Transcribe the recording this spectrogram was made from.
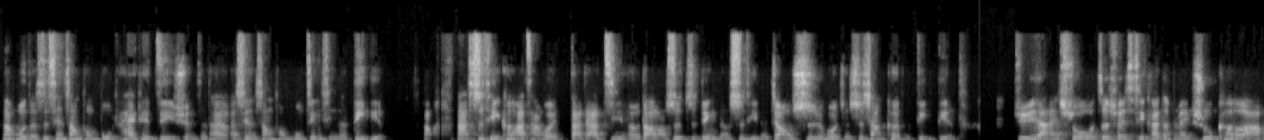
那或者是线上同步，他也可以自己选择他要线上同步进行的地点。好，那实体课他才会大家集合到老师指定的实体的教室或者是上课的地点。举例来说，我这学期开的美术课啊，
